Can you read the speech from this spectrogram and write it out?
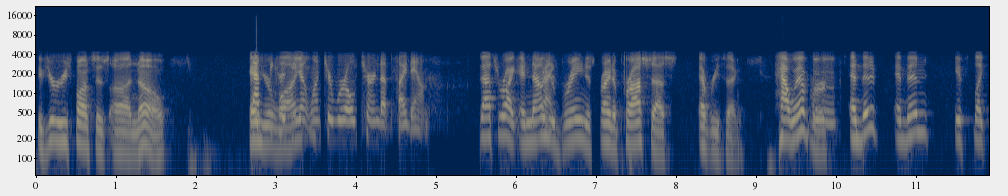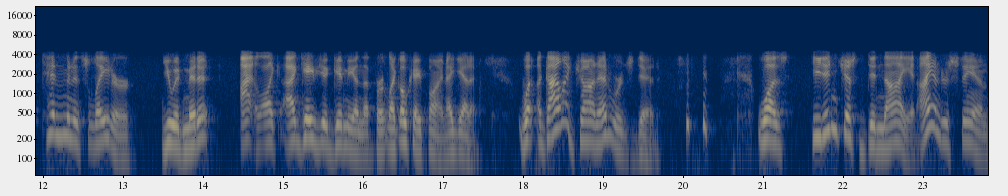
If your response is uh, "No," and That's you're because lying, you don't want your world turned upside down. That's right. And now Right. your brain is trying to process everything. However, Mhm. and then if, and then if like 10 minutes later you admit it, I like I gave you a gimme on that first like okay, fine, I get it. What a guy like John Edwards did was he didn't just deny it. I understand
